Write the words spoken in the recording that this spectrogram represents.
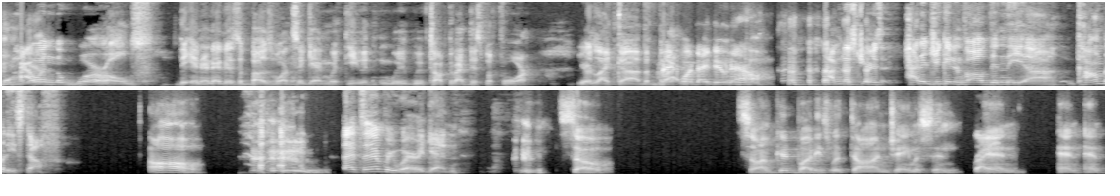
So how in the world the internet is a buzz once again with you? We, we've talked about this before. You're like uh, the black. What did I do now? I'm just curious. How did you get involved in the uh, comedy stuff? oh, That's everywhere again. so so I'm good buddies with Don Jamieson Right. and and and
